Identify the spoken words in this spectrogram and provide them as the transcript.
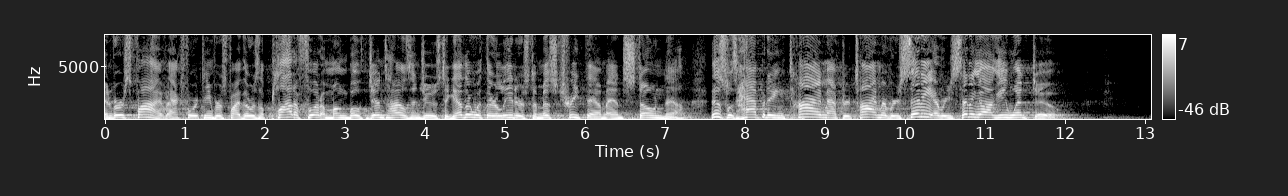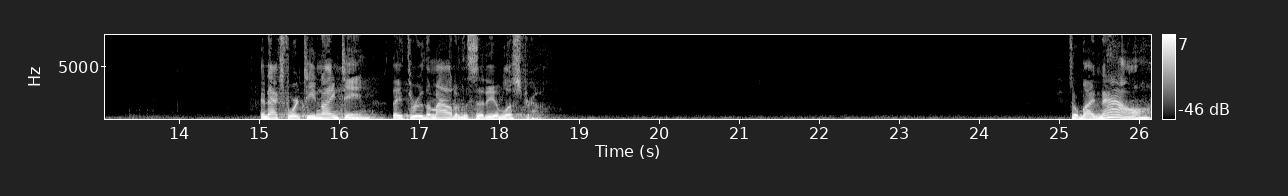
In verse 5, Acts 14, verse 5, there was a plot afoot among both Gentiles and Jews, together with their leaders, to mistreat them and stone them. This was happening time after time, every city, every synagogue he went to. In Acts 14, 19, they threw them out of the city of Lystra. So by now,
